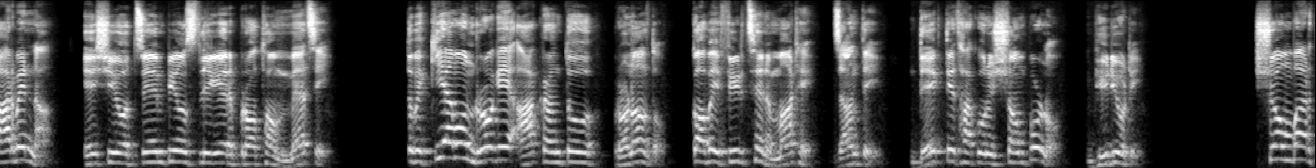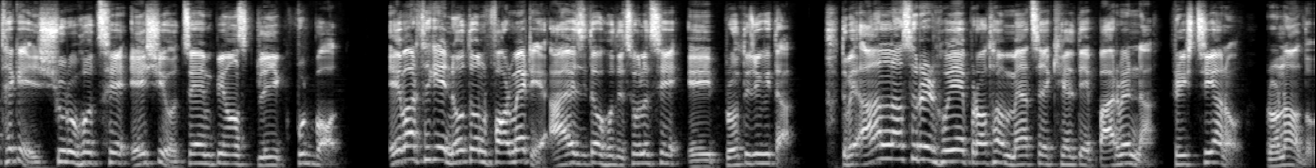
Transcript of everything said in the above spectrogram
পারবেন না এশীয় চ্যাম্পিয়ন্স লিগের প্রথম ম্যাচে তবে কি এমন রোগে আক্রান্ত রোনালদো? কবে ফিরছেন মাঠে? জানতে দেখতে থাকুন সম্পূর্ণ ভিডিওটি। সোমবার থেকে শুরু হচ্ছে এশীয় চ্যাম্পিয়ন্স লিগ ফুটবল। এবার থেকে নতুন ফরম্যাটে আয়োজিত হতে চলেছে এই প্রতিযোগিতা। তবে আল নাসরের হয়ে প্রথম ম্যাচে খেলতে পারবেন না ক্রিশ্চিয়ানো রোনালদো।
